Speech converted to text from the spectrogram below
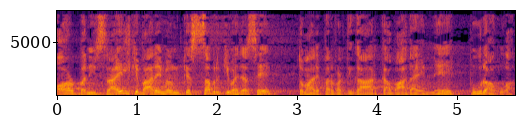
और बनी इसराइल के बारे में उनके सब्र की वजह से तुम्हारे परवरदिगार का वादा नेक पूरा हुआ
